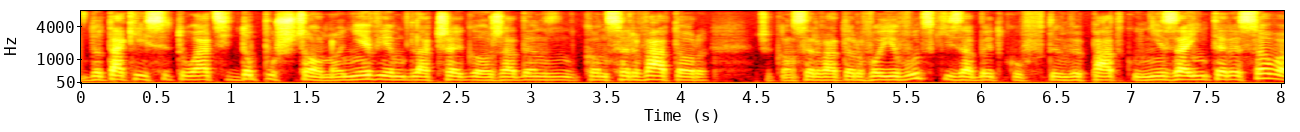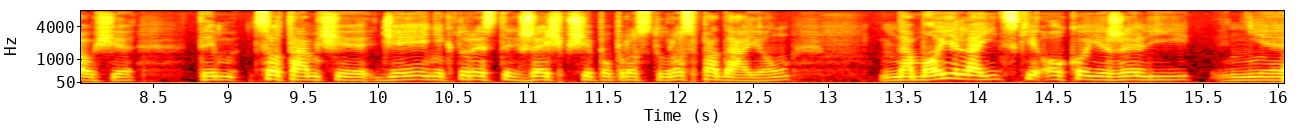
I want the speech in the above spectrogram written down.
do takiej sytuacji dopuszczono. Nie wiem dlaczego żaden konserwator czy konserwator wojewódzki zabytków w tym wypadku nie zainteresował się tym, co tam się dzieje. Niektóre z tych rzeźb się po prostu rozpadają. Na moje laickie oko, jeżeli nie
